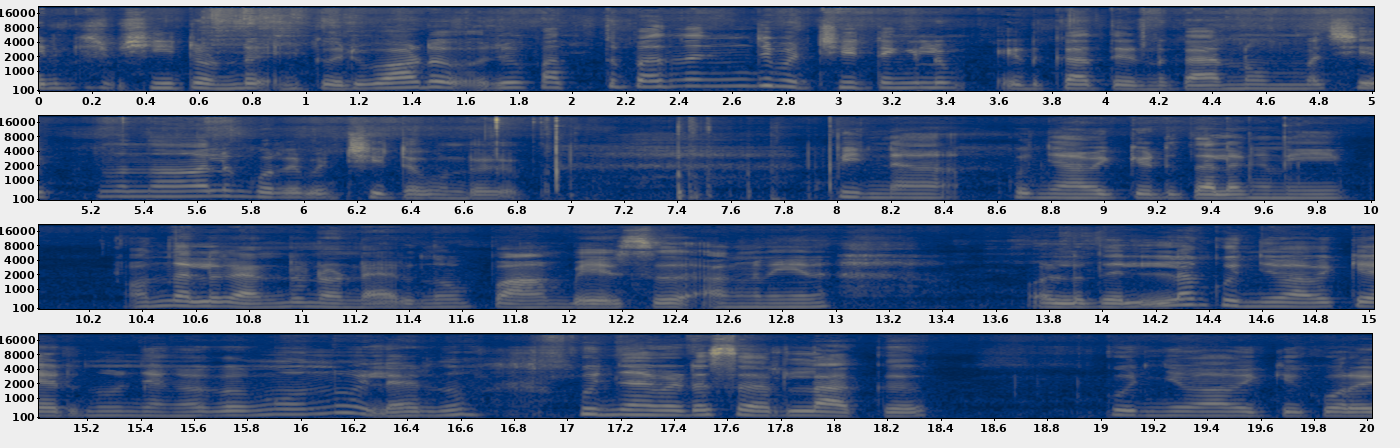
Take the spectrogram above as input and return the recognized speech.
എനിക്ക് ഷീറ്റുണ്ട് എനിക്ക് ഒരുപാട് ഒരു പത്ത് പതിനഞ്ച് ബെഡ്ഷീറ്റെങ്കിലും എടുക്കാത്തതുണ്ട്. കാരണം ഉമ്മച്ചി എപ്പം വന്നാലും കുറേ ബെഡ്ഷീറ്റ് കൊണ്ടുവരും. പിന്നെ കുഞ്ഞാവയ്ക്കൊരു തലങ്ങണി ഒന്നല്ല രണ്ടെണ്ണം ഉണ്ടായിരുന്നു. പാമ്പേഴ്സ് അങ്ങനെ ഉള്ളതെല്ലാം കുഞ്ഞുവാവയ്ക്കായിരുന്നു ഞങ്ങൾക്കൊന്നും ഒന്നുമില്ലായിരുന്നു. കുഞ്ഞാവയുടെ സെർലാക്ക് കുഞ്ഞുവാവയ്ക്ക് കുറേ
